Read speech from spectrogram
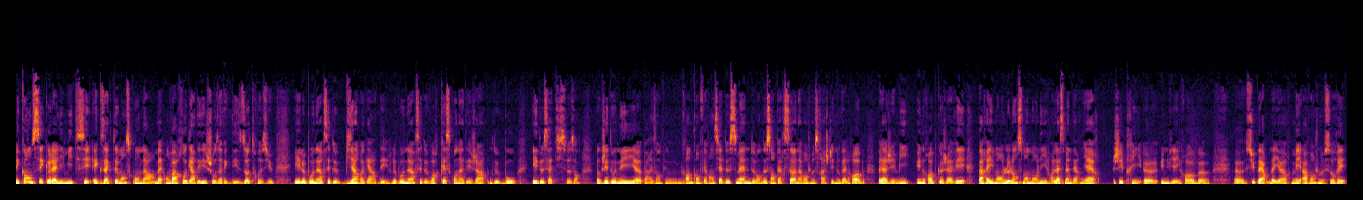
Mais quand on sait que la limite, c'est exactement ce qu'on a, ben on va regarder les choses avec des autres yeux. Et le bonheur, c'est de bien regarder. Le bonheur, c'est de voir qu'est-ce qu'on a déjà de beau et de satisfaisant. Donc j'ai donné, euh, par exemple, une grande conférence il y a deux semaines devant 200 personnes. Avant, je me serais acheté de nouvelles robes. Ben là, j'ai mis une robe que j'avais. Pareillement, le lancement de mon livre la semaine dernière, j'ai pris euh, une vieille robe, euh, superbe d'ailleurs, mais avant, je me serais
